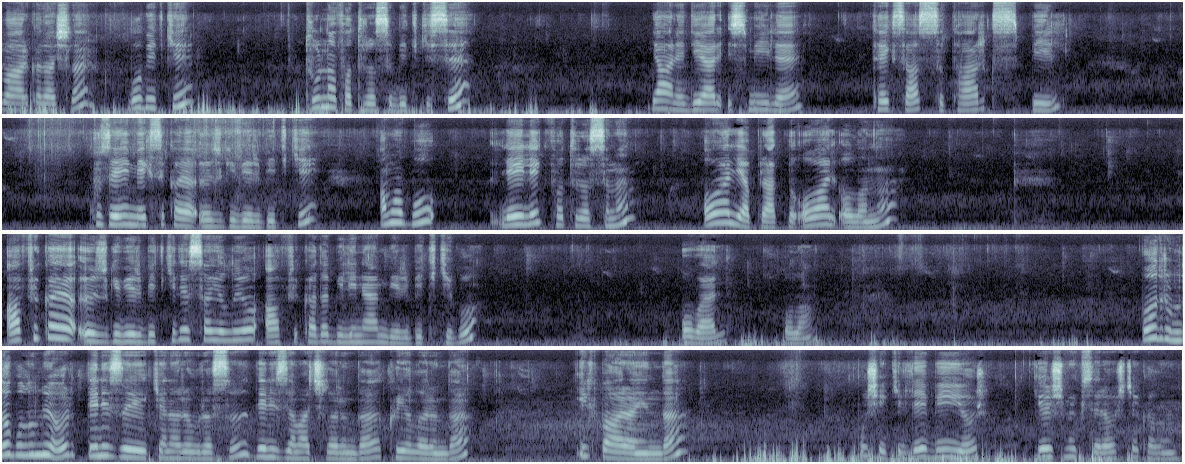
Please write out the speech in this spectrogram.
Merhaba arkadaşlar. Bu bitki turna faturası bitkisi. Yani diğer ismiyle Texas Starks Bill. Kuzey Meksika'ya özgü bir bitki. Ama bu leylek faturasının oval yapraklı, oval olanı. Afrika'ya özgü bir bitki de sayılıyor. Afrika'da bilinen bir bitki bu oval olan. Bodrum'da bulunuyor. Deniz kenarı burası. Deniz yamaçlarında, kıyılarında ilkbahar ayında bu şekilde büyüyor. Görüşmek üzere. Hoşçakalın.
